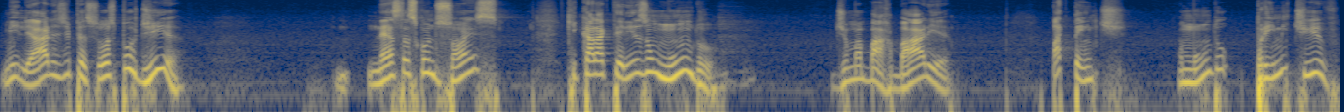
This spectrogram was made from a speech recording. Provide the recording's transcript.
milhares de pessoas por dia. Nessas condições que caracterizam um mundo de uma barbárie patente. Um mundo primitivo.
